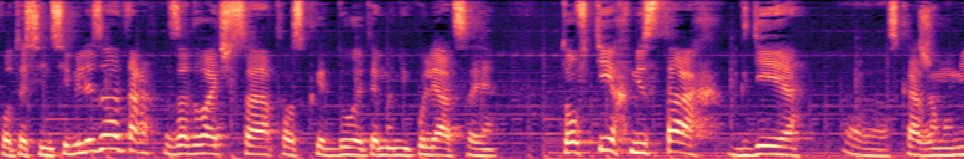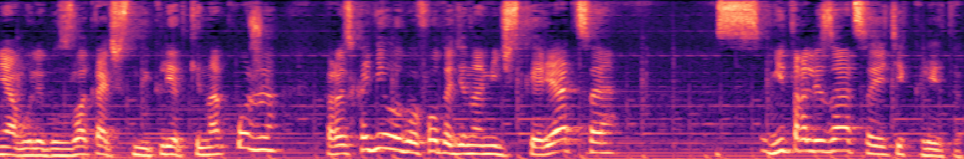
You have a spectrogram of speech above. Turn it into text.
фотосенсибилизатор за 2 часа, так сказать, до этой манипуляции, то в тех местах, где, э, скажем, у меня были бы злокачественные клетки на коже, происходила бы фотодинамическая реакция – с нейтрализацией этих клеток.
